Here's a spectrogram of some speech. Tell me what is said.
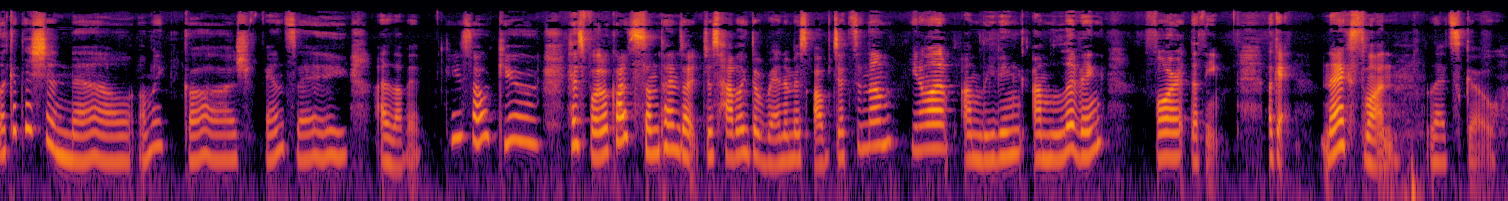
Look at the Chanel. Oh my gosh, fancy. I love it. He's so cute. His photo cards sometimes I just have like the randomest objects in them. You know what? I'm leaving. I'm living for the theme. Okay, next one. Let's go.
